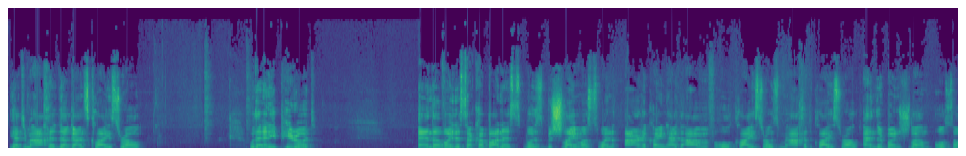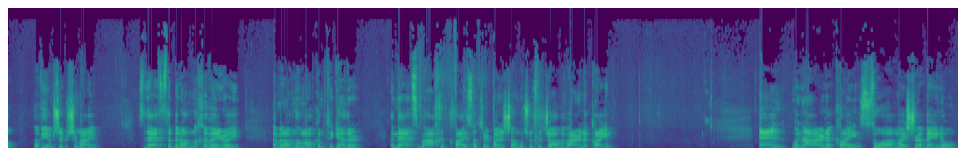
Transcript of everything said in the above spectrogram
He had to ma'achid the gans Klal Yisrael without any period. And the avoidus hakabanis was b'shleimus when Aaron Akain had the ava for all Klal Yisrael, is me'achad Klal Yisrael, and their ben shleim also laviyam shib shemayim. So that's the ben adam and ben adam together, and that's me'achad Klal Yisrael to ben shleim, which was the job of Aaron Akain. And when Aaron Akain saw Moshe Rabbeinu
